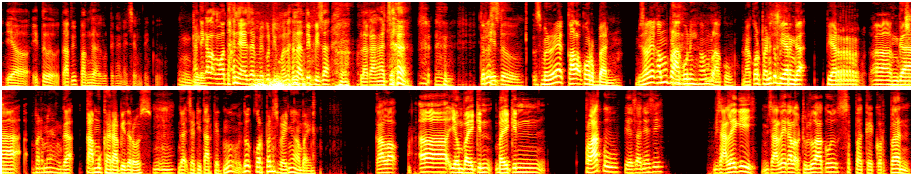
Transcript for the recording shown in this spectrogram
ya itu tapi bangga aku dengan SMP ku Oke. nanti kalau mau tanya SMP ku di mana nanti bisa belakang aja Terus itu sebenarnya kalau korban, misalnya kamu pelaku nih, kamu pelaku. Nah, korban itu biar nggak biar eh, nggak apa namanya nggak kamu garapi terus, nggak jadi targetmu, itu korban sebaiknya ngapain? kalau eh yang baikin baikin pelaku biasanya sih misalnya ki misalnya kalau dulu aku sebagai korban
